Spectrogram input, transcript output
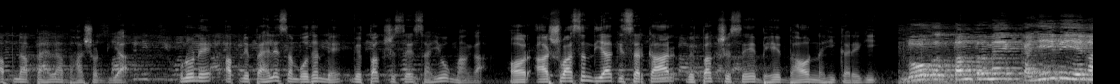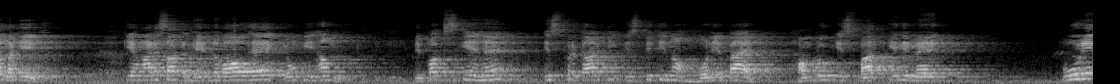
अपना पहला भाषण दिया। उन्होंने अपने पहले संबोधन में विपक्ष से सहयोग मांगा। और आश्वासन दिया कि सरकार विपक्ष से भेदभाव नहीं करेगी। लोकतंत्र में कहीं भी ये न लगे कि हमारे साथ भेदभाव है, क्योंकि हम विपक्ष के हैं, इस प्रकार की स्थिति न होने पाए। हम लोग इस बात के लिए मैं पूरी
